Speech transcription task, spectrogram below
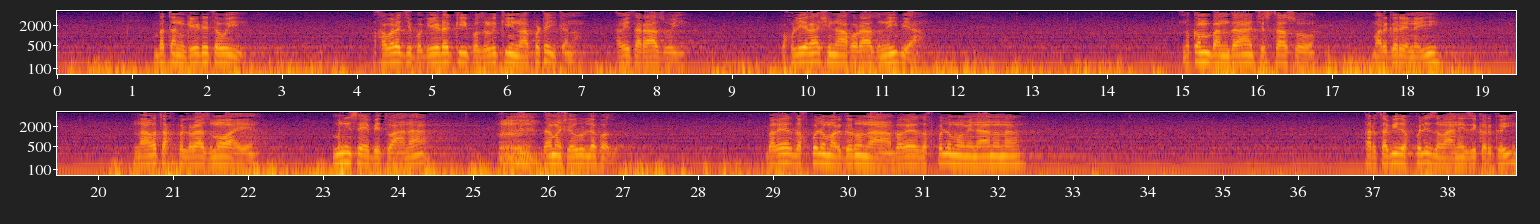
بطن ګیډه ته وی خبره چې په ګیډه کې په زړه کې نه پټي کنه هغه ته راز وی په خلی راشي نه خو راز نه بیا نو کوم بندا چې تاسو مرګره نه ناغه تخپل راز مو آئے منی سے بیتوانا دا مشهور لفظ بغیر د خپل مرګرو نه بغیر د خپل مؤمنانو نه قرطبی د خپل زمانه ذکر کوي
